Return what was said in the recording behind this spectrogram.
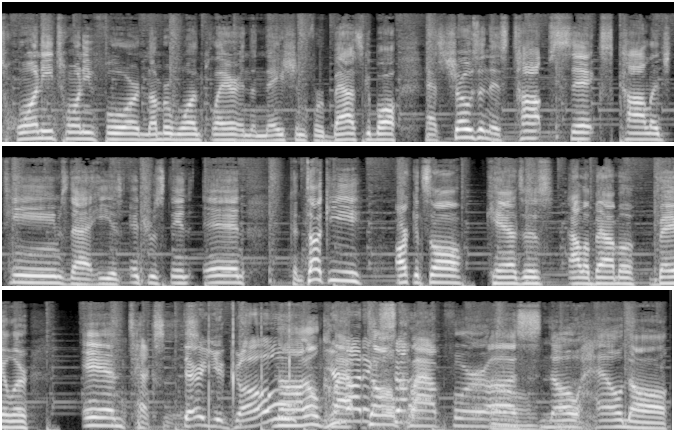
2024 number one player in the nation for basketball, has chosen his top six college teams that he is interested in Kentucky, Arkansas, Kansas, Alabama, Baylor, and Texas. There you go. no, don't clap. Don't exci- clap for oh. us. No, hell no.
